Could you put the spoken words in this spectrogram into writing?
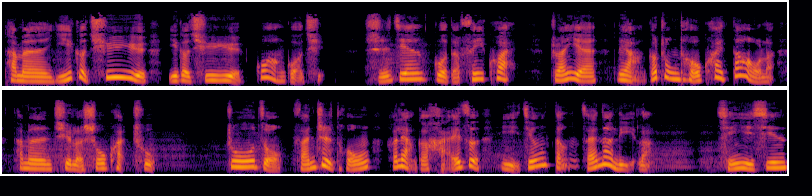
他们一个区域一个区域逛过去，时间过得飞快，转眼两个钟头快到了。他们去了收款处，朱总、樊志同和两个孩子已经等在那里了。秦艺心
